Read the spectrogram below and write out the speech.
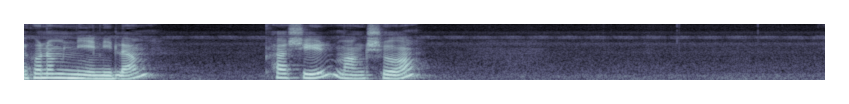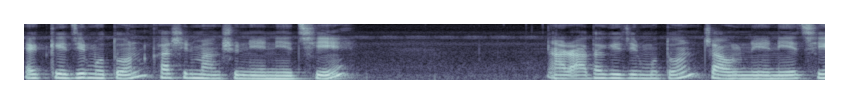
এখন আমি নিয়ে নিলাম খাসির মাংস। এক কেজির মতন খাসির মাংস নিয়ে নিয়েছি আর আধা কেজির মতন চাউল নিয়ে নিয়েছি,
